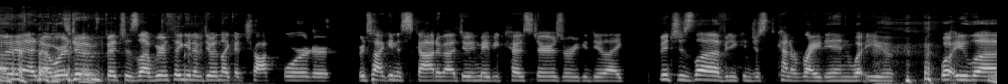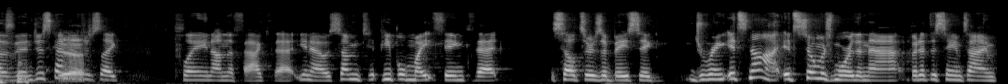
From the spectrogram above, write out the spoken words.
oh yeah, no, we're doing bitches love. We were thinking of doing like a chalkboard, or we're talking to Scott about doing maybe coasters, where we could do like bitches love, and you can just kind of write in what you what you love, and just kind Yeah. of just like playing on the fact that you know some t- people might think that seltzer is a basic drink. It's not. It's so much more than that. But at the same time,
